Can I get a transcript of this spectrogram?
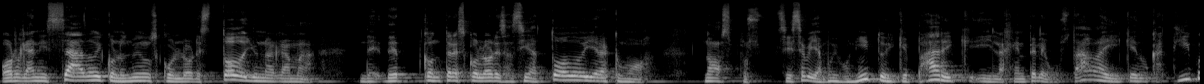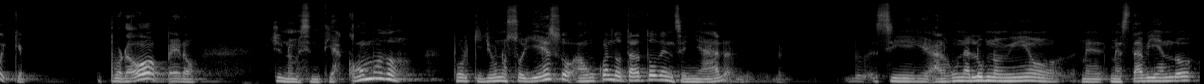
organizado y con los mismos colores, todo y una gama de, con tres colores hacía todo y era como, no, pues sí se veía muy bonito y qué padre y, la gente le gustaba y qué educativo y qué pro, pero yo no me sentía cómodo porque yo no soy eso. Aun cuando trato de enseñar, si algún alumno mío me, está viendo,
